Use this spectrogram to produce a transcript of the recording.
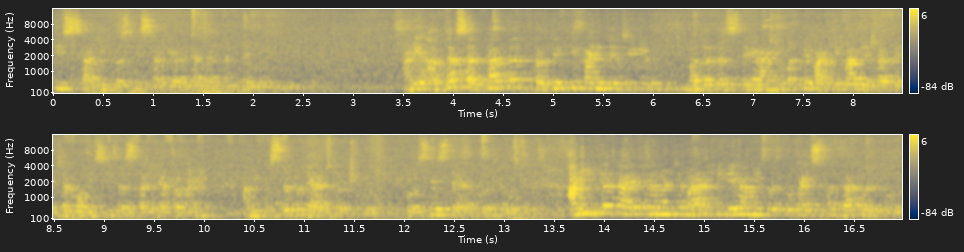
तीस साली पस्तीस साली अर्ध्या दरम्यान त्यांनी लिहिली. आणि आता सरकार तर प्रत्येक ठिकाणी त्याची मदत असते आणि मग ते पाठिंबा देतात त्यांच्या पॉलिसीज असतात त्याप्रमाणे आम्ही पुस्तकं तयार करतो प्रोसेस तयार करतो. आणि इतर कार्यक्रम म्हणजे मराठी डे आम्ही करतो काही स्पर्धा करतो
